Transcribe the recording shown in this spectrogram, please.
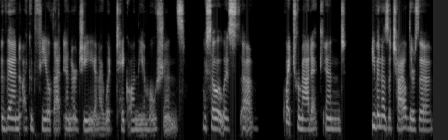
then I could feel that energy and I would take on the emotions. So it was uh, quite traumatic. And even as a child, there's a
